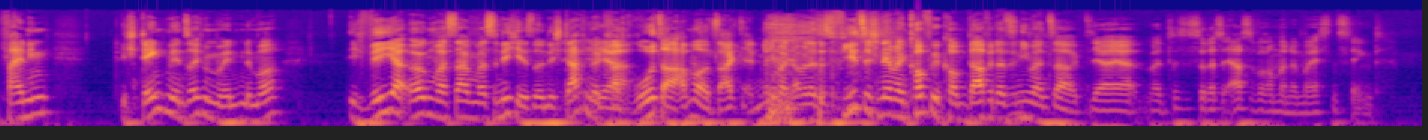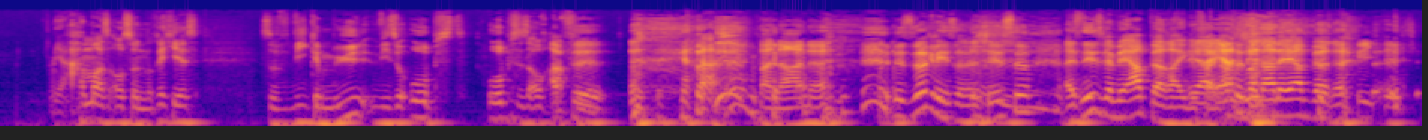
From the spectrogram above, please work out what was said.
Vor allen Dingen, ich denke mir in solchen Momenten immer, ich will ja irgendwas sagen, was nicht ist. Und ich dachte mir Ja. gerade, roter Hammer sagt ja niemand, aber das ist viel zu schnell in meinen Kopf gekommen dafür, dass es niemand sagt. Ja, ja, das ist so das Erste, woran man am meistens denkt. Ja, Hammer ist auch so ein richtiges, so wie Gemüse, wie so Obst. Obst ist auch Apfel. ja, Banane. das ist wirklich so, verstehst du? Als nächstes wäre mir Erdbeere eingefallen. Ja, Apfel, Erdbeere. Banane, Erdbeere. Richtig.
